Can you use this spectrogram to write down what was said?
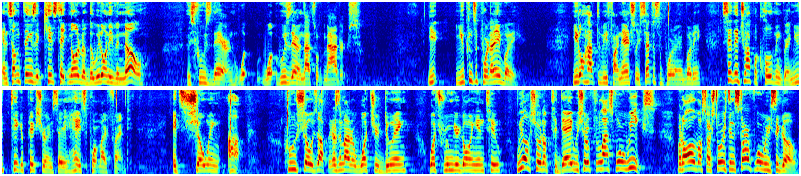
And some things that kids take note of that we don't even know is who's there and what, what, who's there, and that's what matters. You, you can support anybody. You don't have to be financially set to support anybody. Say they drop a clothing brand, you take a picture and say, hey, support my friend. It's showing up. Who shows up? It doesn't matter what you're doing, which room you're going into. We all showed up today, we showed up for the last four weeks. But all of us, our stories didn't start four weeks ago.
